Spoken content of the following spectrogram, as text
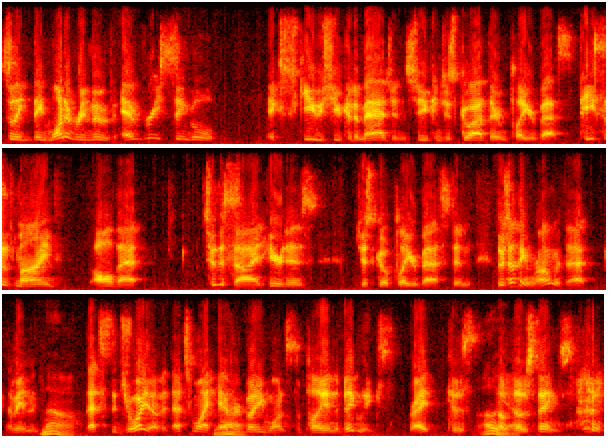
So they, they want to remove every single excuse you could imagine so you can just go out there and play your best. Peace of mind, all that to the side. Here it is. Just go play your best. And there's nothing wrong with that. I mean, No. that's the joy of it. That's why Yeah. everybody wants to play in the big leagues, right? Because Oh, of yeah. those things.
